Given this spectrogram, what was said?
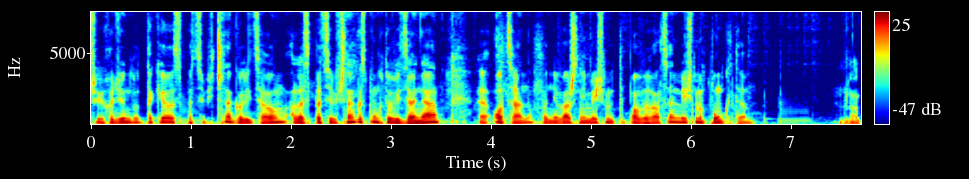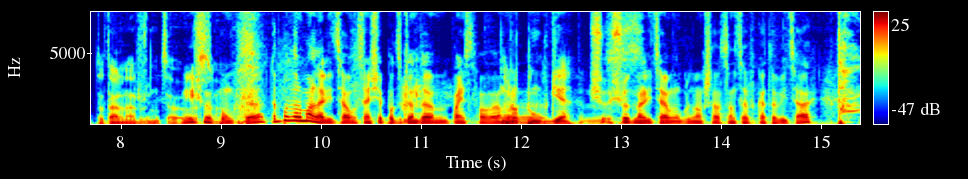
czyli chodziłem do takiego specyficznego liceum, ale specyficznego z punktu widzenia e, ocen, ponieważ nie mieliśmy typowych ocen, mieliśmy punkty. No, totalna różnica. Mieliśmy punkty. To było normalne liceum, w sensie pod względem państwowym. No, punkt G. E, Si- siódme liceum ogólnokształcące w Katowicach.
